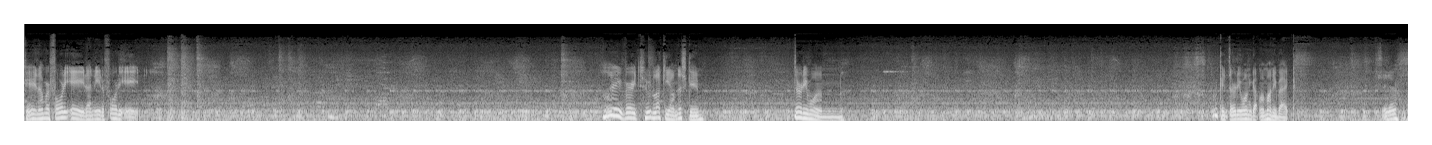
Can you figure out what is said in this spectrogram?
Okay, number 48. I need a 48. I ain't very too lucky on this game. 31. Okay, 31 got my money back. See there?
